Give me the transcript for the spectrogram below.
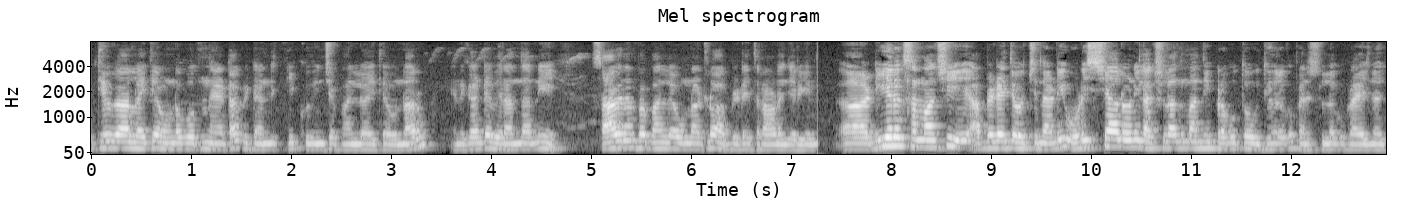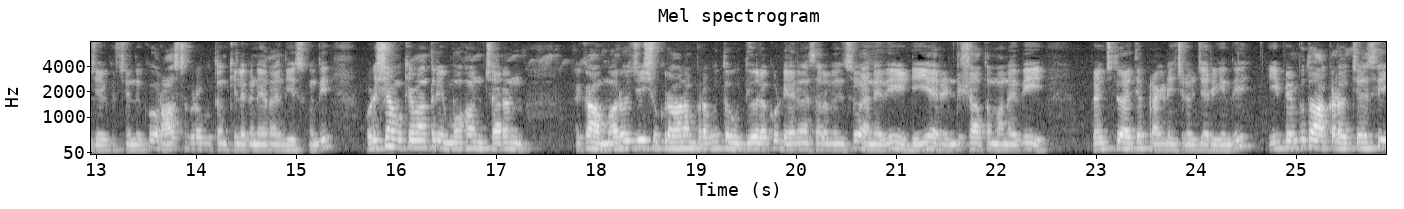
ఉద్యోగాలు అయితే ఉండబోతున్నాయట. వీటన్నిటినీ కుదించే పనిలో అయితే ఉన్నారు. ఎందుకంటే వీరందరినీ సాగనంపే పనిలో ఉన్నట్లు అప్డేట్ అయితే రావడం జరిగింది. డిఎల్కి సంబంధించి అప్డేట్ అయితే వచ్చిందండి. ఒడిశాలోని లక్షలాది మంది ప్రభుత్వ ఉద్యోగులకు పెన్షన్లకు ప్రయోజనం చేకూర్చేందుకు రాష్ట్ర ప్రభుత్వం కీలక నిర్ణయం తీసుకుంది. ఒడిశా ముఖ్యమంత్రి మోహన్ చరణ్ ఇక మరోజీ శుక్రవారం ప్రభుత్వ ఉద్యోగులకు డేరన సర్వెన్స్ అనేది డిఏ రెండు శాతం అనేది పెంచుతూ అయితే ప్రకటించడం జరిగింది. ఈ పెంపుతో అక్కడ వచ్చేసి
